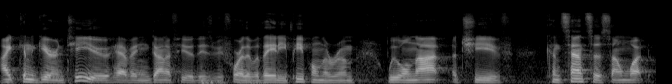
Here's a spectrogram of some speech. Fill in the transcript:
I can guarantee you, having done a few of these before, that with 80 people in the room, we will not achieve consensus on what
